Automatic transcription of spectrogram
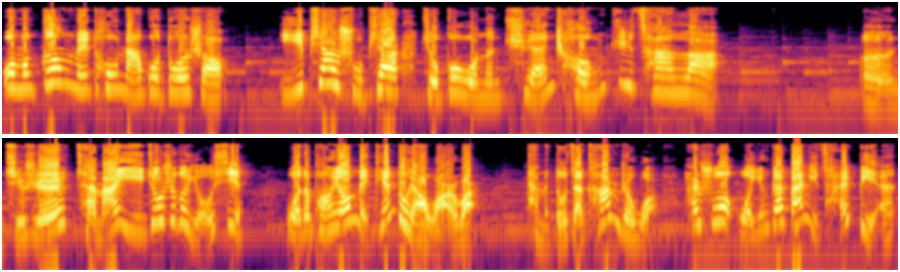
我们更没偷拿过多少，一片薯片就够我们全城聚餐了。嗯，其实踩蚂蚁就是个游戏，我的朋友每天都要玩玩，他们都在看着我，还说我应该把你踩扁。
